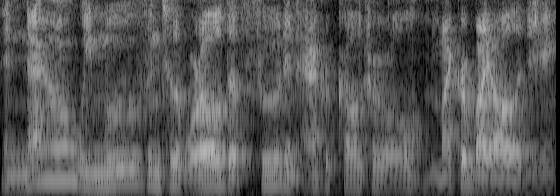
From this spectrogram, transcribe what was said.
And now we move into the world of food and agricultural microbiology.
